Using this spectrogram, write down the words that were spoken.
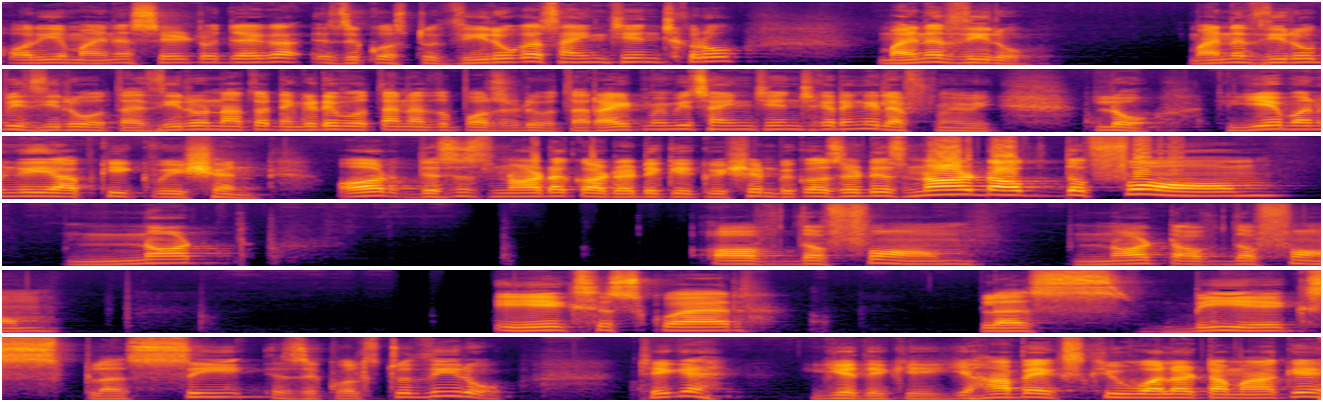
और ये माइनस एट हो जाएगा इज़ इक्वल टू ज़ीरो का साइन चेंज करो माइनस ज़ीरो माइनस ज़ीरो भी ज़ीरो होता है। ज़ीरो ना तो नेगेटिव होता है, ना तो पॉजिटिव होता है। राइट में भी साइन चेंज करेंगे लेफ़्ट में भी। लो, ये बन गई आपकी इक्वेशन और this is not a quadratic equation because it is not of the form not of the form not of the form a x square plus b x plus c is equals to zero ठीक है? ये देखिए, यहाँ पे एक्स क्यू वाला टर्म आके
